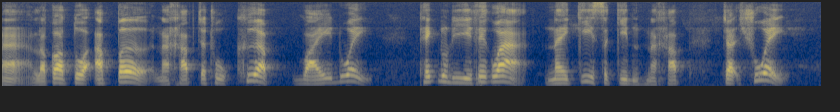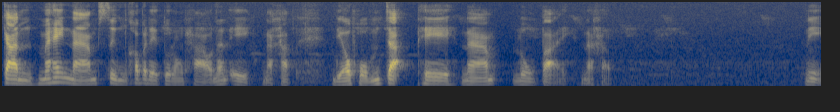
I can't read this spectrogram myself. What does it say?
อ่าแล้วก็ตัว upper นะครับจะถูกเคลือบไว้ด้วยเทคโนโลยีที่เรียกว่า Nike Skin นะครับ จะช่วย กันไม่ให้น้ำซึมเข้าไปในตัวรองเท้านั่นเองนะครับ เดี๋ยวผมจะเทน้ำลงไปนะครับ นี่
